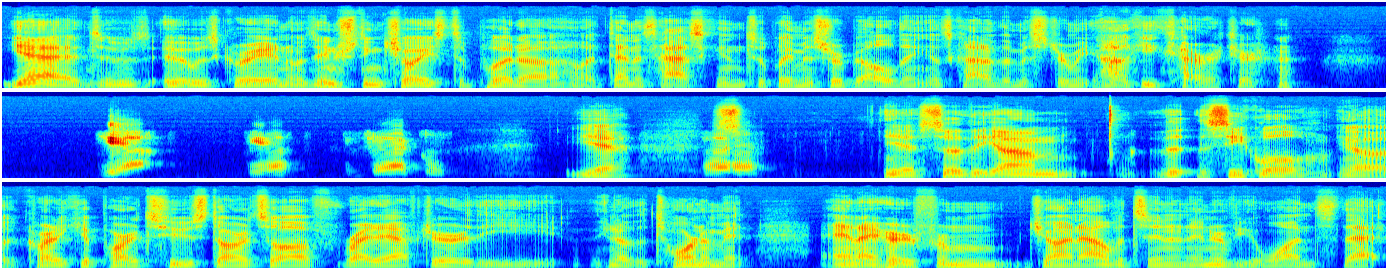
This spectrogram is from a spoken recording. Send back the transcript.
Yeah, it, it, was it was great, and it was an interesting choice to put uh, Dennis Haskins to play Mr. Belding as kind of the Mr. Miyagi character. Yeah, yeah, exactly. Yeah. Uh, yeah, so the um the, the sequel, you know, Karate Kid Part Two starts off right after the you know the tournament, and I heard from John Avildsen in an interview once that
